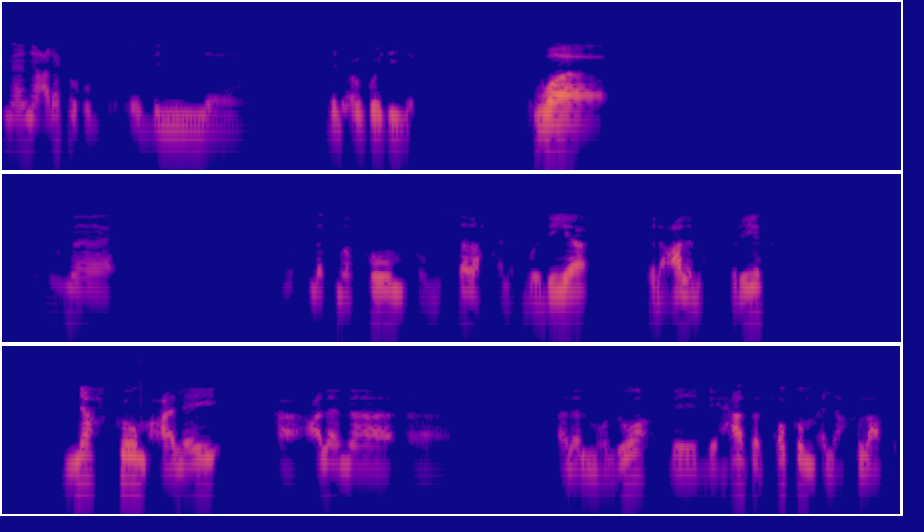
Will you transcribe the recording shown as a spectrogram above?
ما نعرفه بالعبودية. و كل ما نطلق مفهوم أو مصطلح العبودية في العالم التاريخ نحكم عليه آه، على ما على الموضوع بهذا الحكم الأخلاقي.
